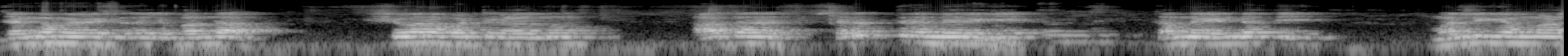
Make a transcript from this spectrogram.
ಜಂಗಮ ವೇಷದಲ್ಲಿ ಬಂದ ಶಿವನ ಬಟ್ಟೆಗಳನ್ನು ಆತನ ಷರತ್ತಿನ ಮೇರೆಗೆ ತನ್ನ ಹೆಂಡತಿ ಮಲ್ಲಿಗೆಮ್ಮಳ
